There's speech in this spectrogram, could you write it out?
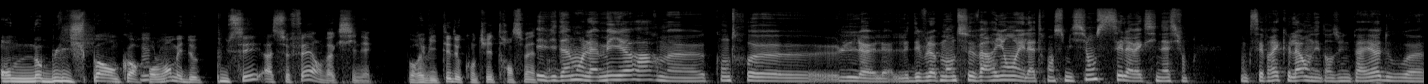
on n'oblige pas encore pour le moment, mais de pousser à se faire vacciner pour éviter de continuer de transmettre. Évidemment, la meilleure arme euh, contre euh, le, développement de ce variant et la transmission, c'est la vaccination. Donc c'est vrai que là, on est dans une période où euh,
